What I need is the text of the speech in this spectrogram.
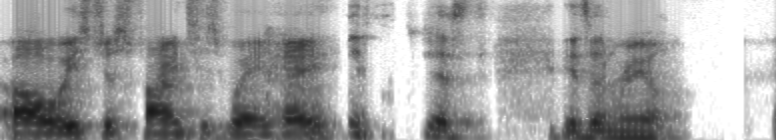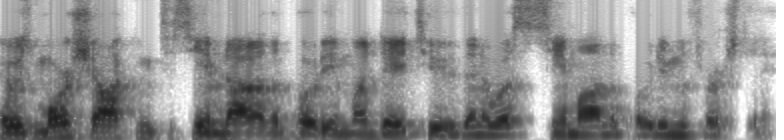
always just finds his way. Hey, It's just, it's unreal. it was more shocking to see him not on the podium on day two than it was to see him on the podium the first day.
